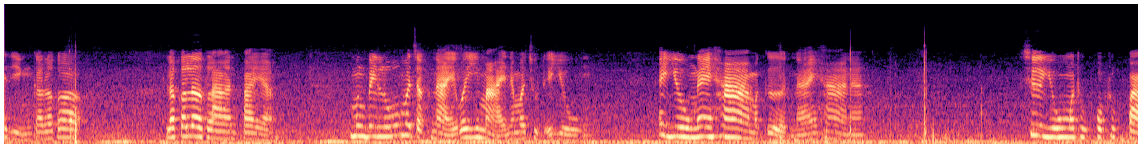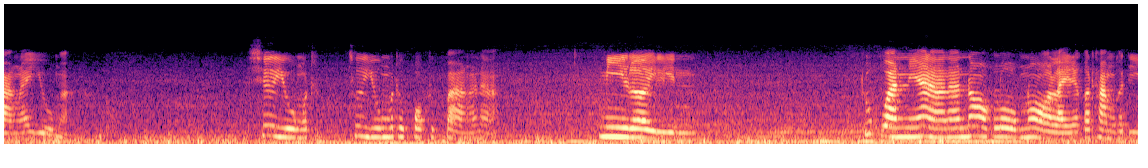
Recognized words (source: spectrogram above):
ศหญิงกันแล้วก็ แล้วก็เลิกรากันไปอะ มึงไปรู้มาจากไหนว่าอีหมายเนี่ยมาฉุดไอยุง ไอยุงเนี่ยไอห้ามาเกิดนะไอห้านะ ชื่อยุงมาทุกภพทุกปางนะไอยุงอะ ชื่อยุงมาชื่อยุงมาทุกภพทุกปางนั่นน่ะ มีเลยลิน ทุกวันเนี้ยนะนอกโลกนอกอะไรเนี่ยก็ทำคดี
